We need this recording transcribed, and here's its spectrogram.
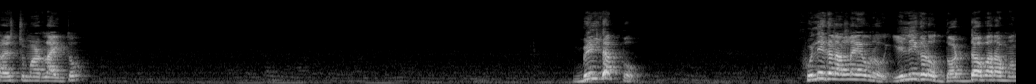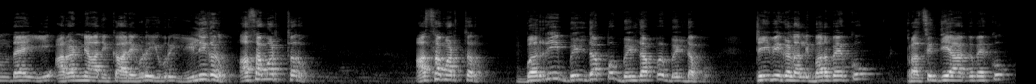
ಅರೆಸ್ಟ್ ಮಾಡಲಾಯಿತು? ಬಿಲ್ಡಪ್ ಹುಲಿಗಳಲ್ಲ ಇವರು, ಇಲಿಗಳು ದೊಡ್ಡವರ ಮುಂದೆ ಈ ಅರಣ್ಯಾಧಿಕಾರಿಗಳು, ಇವರು ಇಲಿಗಳು, ಅಸಮರ್ಥರು. ಅಸಮರ್ಥರು. ಬರೀ ಬಿಲ್ಡಪ್ ಬಿಲ್ಡಪ್ ಬಿಲ್ಡಪ್ ಟಿವಿಗಳಲ್ಲಿ ಬರಬೇಕು, ಪ್ರಸಿದ್ಧಿ ಆಗಬೇಕು.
